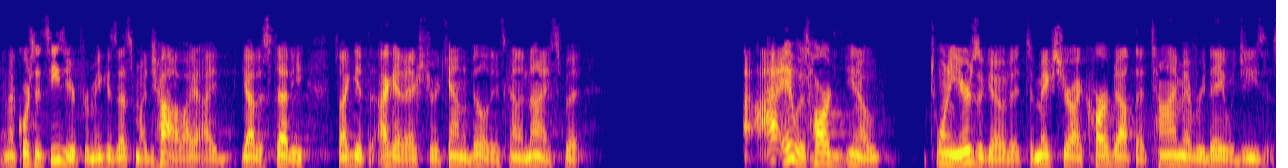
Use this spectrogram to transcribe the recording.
and of course, it's easier for me because that's my job. I, I got to study, so I get the, I get extra accountability. It's kind of nice, but I, it was hard, you know, 20 years ago to to make sure I carved out that time every day with Jesus.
